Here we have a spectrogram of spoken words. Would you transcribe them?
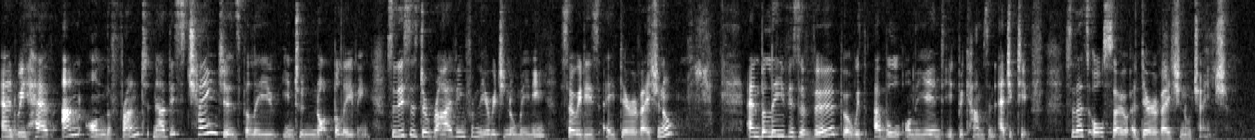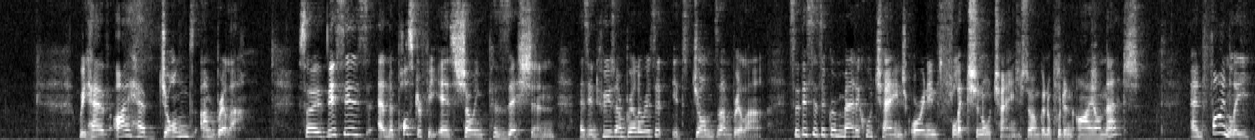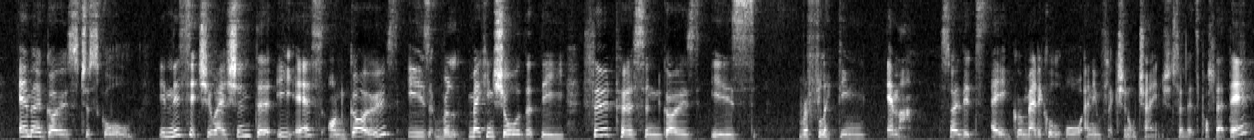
and we have un on the front. Now this changes believe into not believing. So this is deriving from the original meaning, so it is a derivational. And believe is a verb, but with abul on the end, it becomes an adjective. So that's also a derivational change. We have, I have John's umbrella. So this is an apostrophe S showing possession, as in whose umbrella is it? It's John's umbrella. So this is a grammatical change or an inflectional change. So I'm going to put an I on that. And finally, Emma goes to school. In this situation, the ES on goes is making sure that the third person goes is reflecting Emma. So it's a grammatical or an inflectional change. So let's pop that there.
